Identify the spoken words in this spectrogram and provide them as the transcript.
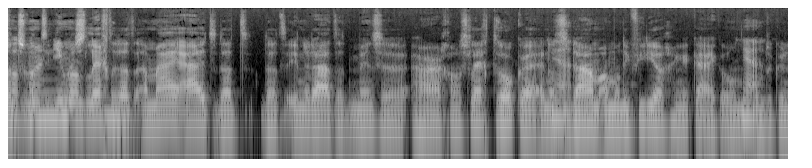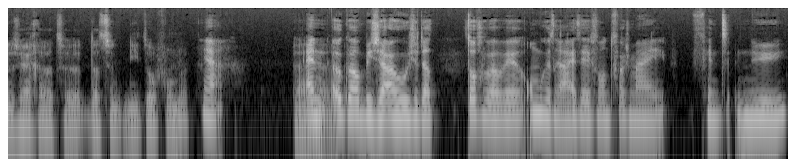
want, was want iemand legde dat aan mij uit dat, dat inderdaad dat mensen haar gewoon slecht trokken en dat Ja. ze daarom allemaal die video gingen kijken om, Ja. om te kunnen zeggen dat ze, dat ze het niet tof vonden. Ja, Eh, en ook wel bizar hoe ze dat toch wel weer omgedraaid heeft. Want volgens mij vindt nu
